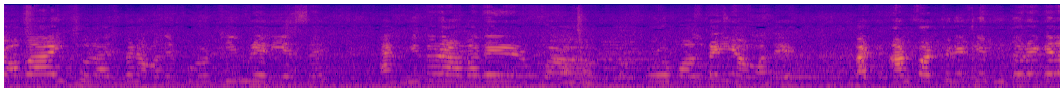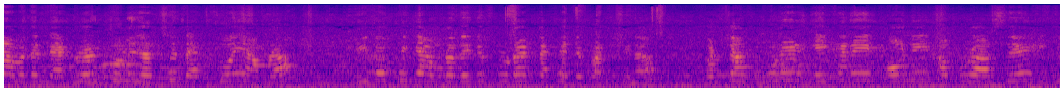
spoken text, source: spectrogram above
সবাই চলে আসবেন, আমাদের পুরো টিম রেডি আছে। ভিতরে আমাদের পুরো হলটাই আমাদের। বাট আনফর্চুনেটলি ভিতরে গেলে আমাদের নেটওয়ার্ক চলে যাচ্ছে দ্যাটস আমরা ভিতর থেকে আপনাদেরকে প্রোডাক্ট দেখাতে পারছি না। বাট চাঁদপুরের এখানে অনেক কাপড় আছে। একটু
